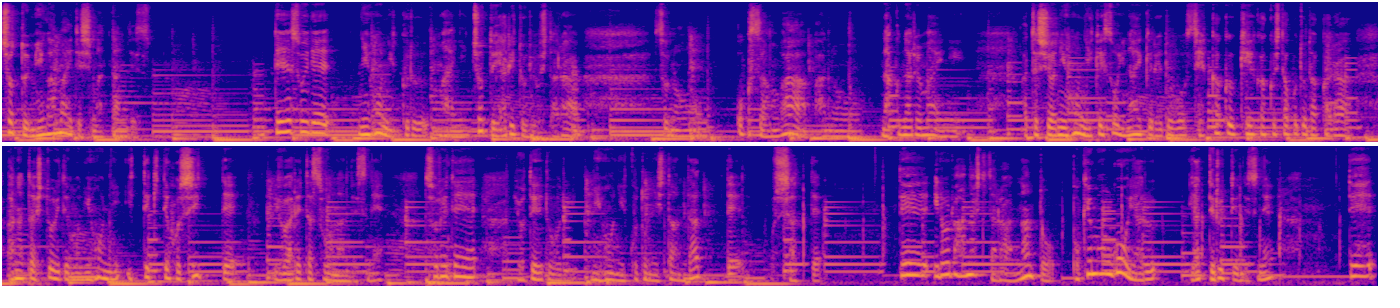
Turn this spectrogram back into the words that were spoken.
ちょっと身構えてしまったんです。でそれで日本に来る前にちょっとやり取りをしたらその奥さんはあの亡くなる前に私は日本に行けそうにないけれどせっかく計画したことだからあなた一人でも日本に行ってきてほしいって言われたそうなんですね。それで予定通り日本に行くことにしたんだっておっしゃって。でいろいろ話してたらなんとポケモン GO をやるやってるって言うんですね。で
